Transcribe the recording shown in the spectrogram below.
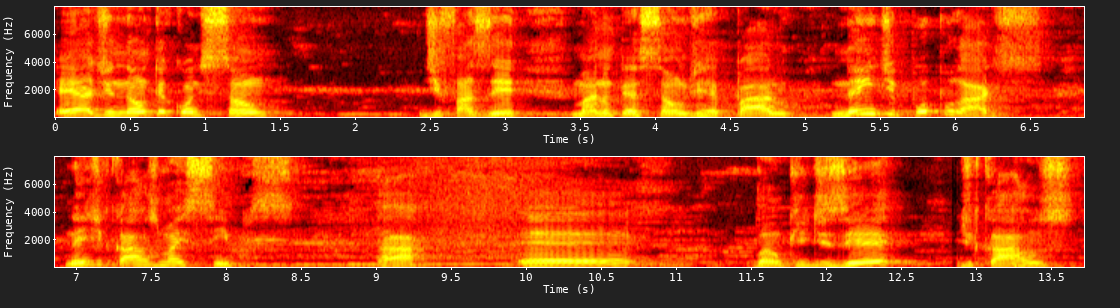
é a de não ter condição de fazer manutenção de reparo nem de populares, nem de carros mais simples, tá? É, o que dizer de carros,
